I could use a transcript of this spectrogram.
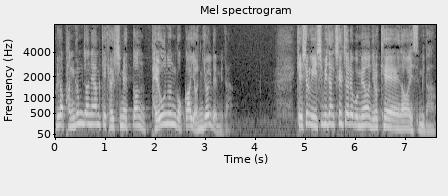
우리가 방금 전에 함께 결심했던 배우는 것과 연결됩니다. 계시록 22장 7절에 보면 이렇게 나와 있습니다.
